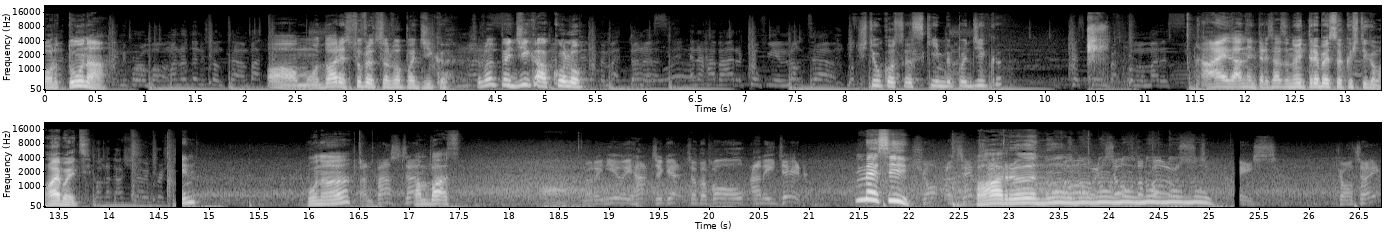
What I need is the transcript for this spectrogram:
Fortuna. Oh, mă doare sufletul să-l văd pe Gica. Să-l văd pe Gica acolo. Știu că o să schimbe pe Gica. Hai, dar ne interesează, noi trebuie să câștigăm. Hai băieți. Bună. Van Basten. Am bas. Well, he knew he had to get to the ball, and he did. Messi! Shot attempted. Pară, nu, nu, nu, nu, nu, nu, nu. Conte.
